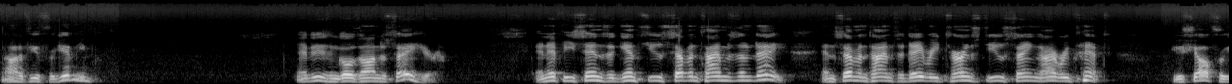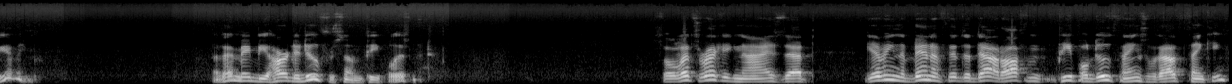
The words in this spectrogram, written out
Not if you forgive him. And it even goes on to say here, and if he sins against you seven times in a day, and seven times a day returns to you saying, I repent, you shall forgive him. Now that may be hard to do for some people, isn't it? So let's recognize that giving the benefit of the doubt, often people do things without thinking.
